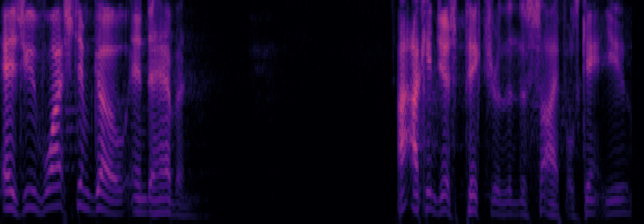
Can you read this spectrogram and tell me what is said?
as you've watched him go into heaven. I, I can just picture the disciples, can't you?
